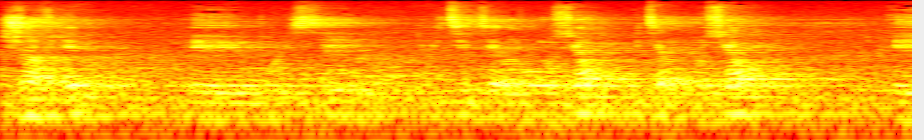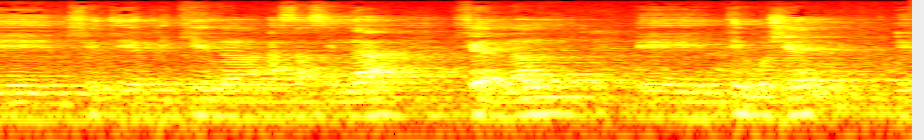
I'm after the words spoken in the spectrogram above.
Janvier, et policier 8e promotion, 8e promotion, et monsieur était impliqué dans l'assassinat Fernand et Théogène le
